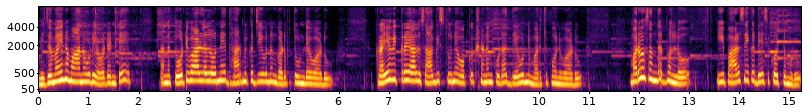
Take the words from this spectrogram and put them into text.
నిజమైన మానవుడు ఎవడంటే తన తోటి వాళ్ళలోనే ధార్మిక జీవనం గడుపుతూ ఉండేవాడు క్రయ విక్రయాలు సాగిస్తూనే ఒక్క క్షణం కూడా దేవుణ్ణి మర్చిపోనివాడు. మరో సందర్భంలో ఈ పారసీక దేశికోత్తముడు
